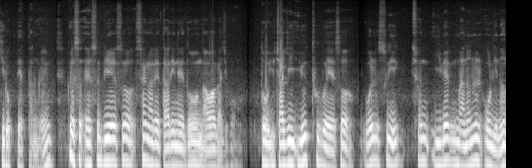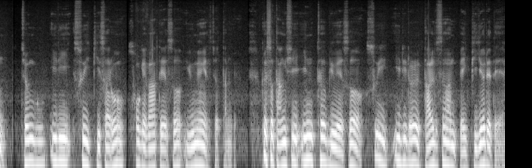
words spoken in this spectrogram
기록됐다는 거예요. 그래서 SB에서 생활의 달인에도 나와가지고 또 자기 유튜브에서 월 수익 1200만 원을 올리는 전국 1위 수익 기사로 소개가 돼서 유명해졌다는 거예요. 그래서 당시 인터뷰에서 수익 1위를 달성한 비결에 대해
